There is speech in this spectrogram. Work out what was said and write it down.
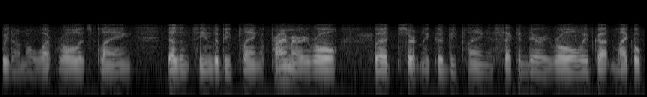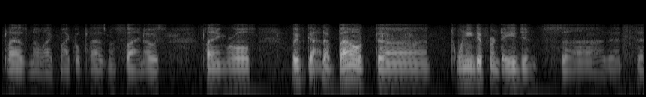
We don't know what role it's playing. Doesn't seem to be playing a primary role, but certainly could be playing a secondary role. We've got mycoplasma like Mycoplasma cynos playing roles. We've got about uh, 20 different agents uh, that uh,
